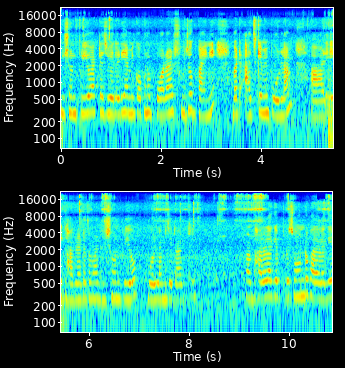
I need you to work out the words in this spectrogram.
ভীষণ প্রিয় একটা জুয়েলারি আমি কখনো পরার সুযোগ পাইনি বাট আজকে আমি পরলাম। আর এই ঘাগরাটা তো আমার ভীষণ প্রিয়, বললাম যেটা আর কি। আমার ভালো লাগে, প্রচণ্ড ভালো লাগে।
